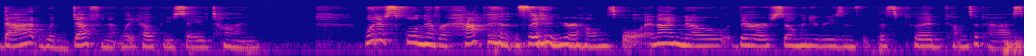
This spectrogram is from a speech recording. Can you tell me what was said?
that would definitely help you save time. What if school never happens in your homeschool? And I know there are so many reasons that this could come to pass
